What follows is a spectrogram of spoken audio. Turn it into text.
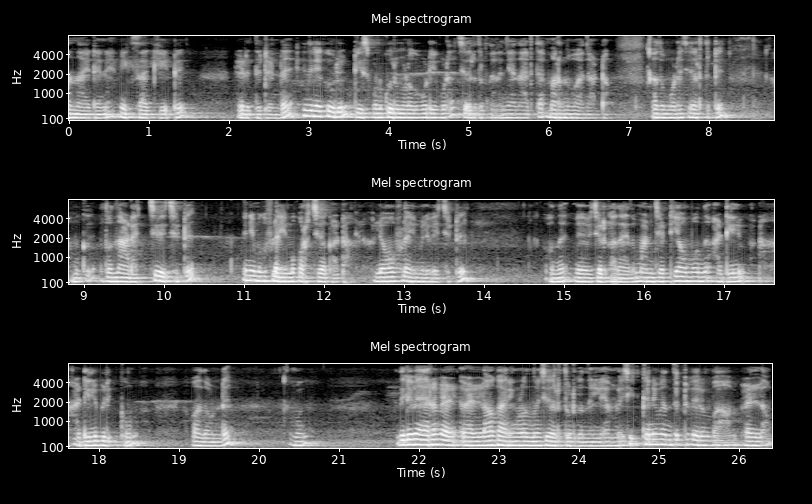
നന്നായിട്ട് തന്നെ മിക്സ് ആക്കിയിട്ട് എടുത്തിട്ടുണ്ട്. ഇതിലേക്ക് ഒരു ടീസ്പൂൺ കുരുമുളക് പൊടി കൂടെ ചേർത്ത് കൊടുക്കുന്നത് ഞാൻ നേരത്തെ മറന്നു പോയതാണ് കേട്ടോ അതും കൂടെ ചേർത്തിട്ട് നമുക്ക് അതൊന്ന് അടച്ച് വെച്ചിട്ട് ഇനി നമുക്ക് ഫ്ലെയിം കുറച്ച് വെക്കാം കേട്ടോ ലോ ഫ്ലെയിമിൽ വെച്ചിട്ട് ഒന്ന് വേവിച്ചെടുക്കുക അതായത് മൺചട്ടി ആകുമ്പോൾ ഒന്ന് അടിയിൽ അടിയിൽ പിടിക്കും. അപ്പോൾ അതുകൊണ്ട് ഇതിൽ വേറെ വെള്ളമോ കാര്യങ്ങളോ ഒന്നും ചേർത്ത് കൊടുക്കുന്നില്ല. നമ്മൾ ചിക്കന് വെന്തിട്ട് വരുമ്പോൾ ആ വെള്ളം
